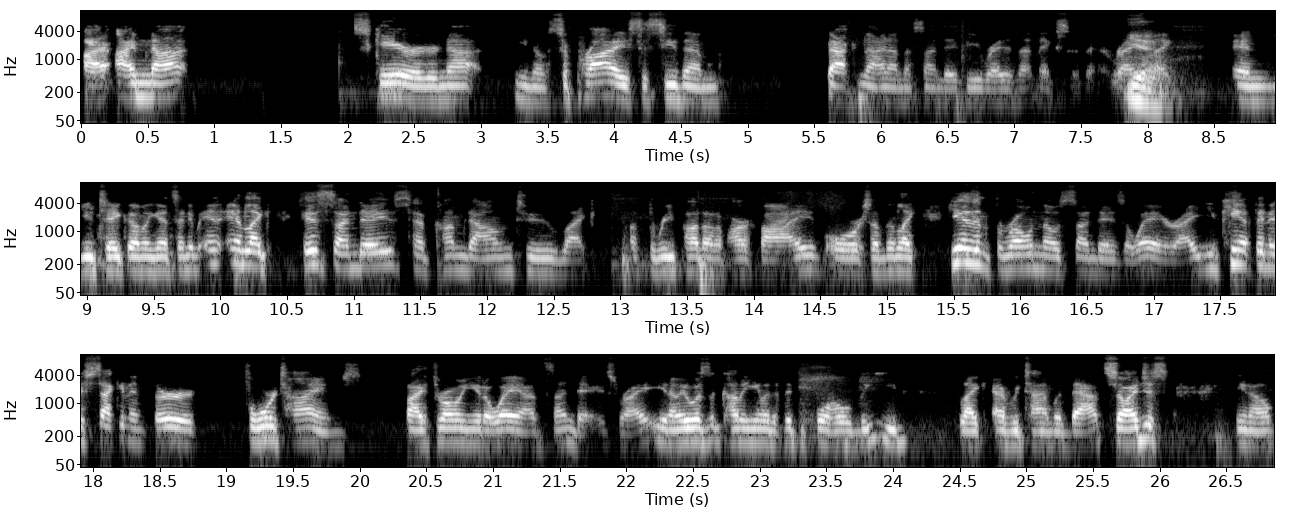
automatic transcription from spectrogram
I, I'm not scared or not, you know, surprised to see them back nine on a Sunday be right in that mix of it, right? Yeah. Like and you take them against anybody. And, and, like his Sundays have come down to like a three putt on a par five or something. Like he hasn't thrown those Sundays away, right? You can't finish second and third four times by throwing it away on Sundays, right? You know, he wasn't coming in with a 54 hole lead like every time with that. So I just, you know,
